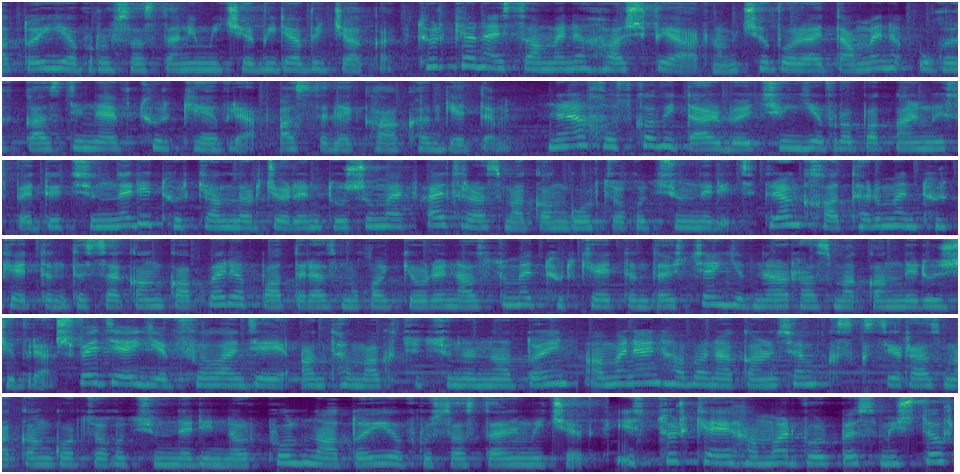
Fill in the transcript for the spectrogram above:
ՆԱՏՕ-ի եւ Ռուսաստանի միջև իրավիճակը։ Թուրքիան այս ամենը հաշվի առնում, չէ՞ որ այդ ամենը ուղիղ կազդի նաեւ Թուրքիայի վրա, ասել է քաղաքագետը։ Նրա խոսքով ի տարբերություն եվրոպական մյուս պետությունների Թուրքիան լրջորեն տուժում է այդ ռազմական գործողություններից։ Դրանք խաթարում են Թուրքիայի տնտեսական կապերը, պատերազմ ուղղակիորեն ազդում է Թուրքիայի տնտեսության եւ նրա ռազմական ներուժի վրա։ Շվեդիայի եւ Ֆինլանդիայի անդամակցությունը ՆԱՏՕ-ին ամենայն հավանականությամբ կսկսի ռազմական գործողությունների նոր փուլ ՆԱՏՕ-ի եւ Ռուսաստանի միջև։ Իսկ Թուրքիայի համար որպես միջտոր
